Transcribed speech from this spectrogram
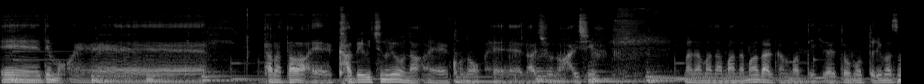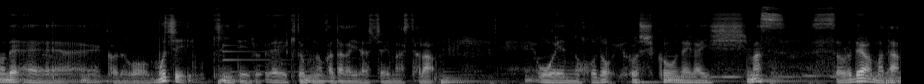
えー、でも、えー、ただただ、えー、壁打ちのような、えこの、えラジオの配信。まだまだまだまだ頑張っていきたいと思っておりますので、えこれをもし聞いている、え既得の方がいらっしゃいましたら、え応援のほどよろしくお願いしますそれではまた。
